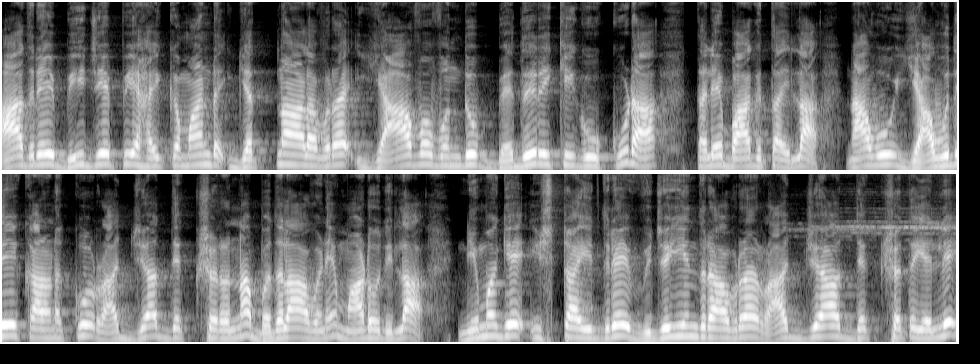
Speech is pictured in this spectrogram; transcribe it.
ಆದರೆ B J P high command Yatnal ಅವರ ಯಾವ ಒಂದು ಬೆದರಿಕೆಗೂ ಕೂಡ ತಲೆ ಬಾಗುತ್ತಾ ಇಲ್ಲ. ನಾವು ಯಾವುದೇ ಕಾರಣಕ್ಕೂ ರಾಜ್ಯಾಧ್ಯಕ್ಷರನ್ನು ಬದಲಾವಣೆ ಮಾಡೋದಿಲ್ಲ. ನಿಮಗೆ ಇಷ್ಟ ಇದ್ದರೆ ವಿಜಯೇಂದ್ರ ಅವರ ರಾಜ್ಯಾಧ್ಯಕ್ಷತೆಯಲ್ಲಿ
